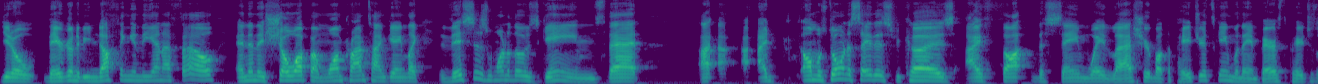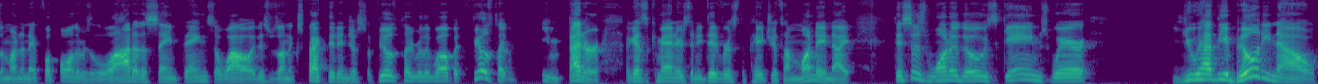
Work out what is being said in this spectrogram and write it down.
you know they're going to be nothing in the NFL, and then they show up on one primetime game. Like this is one of those games that I, I, I almost don't want to say this because I thought the same way last year about the Patriots game when they embarrassed the Patriots on Monday Night Football, and there was a lot of the same things. So wow, this was unexpected, and Justin Fields played really well, but Fields played even better against the Commanders than he did versus the Patriots on Monday night. This is one of those games where you have the ability now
